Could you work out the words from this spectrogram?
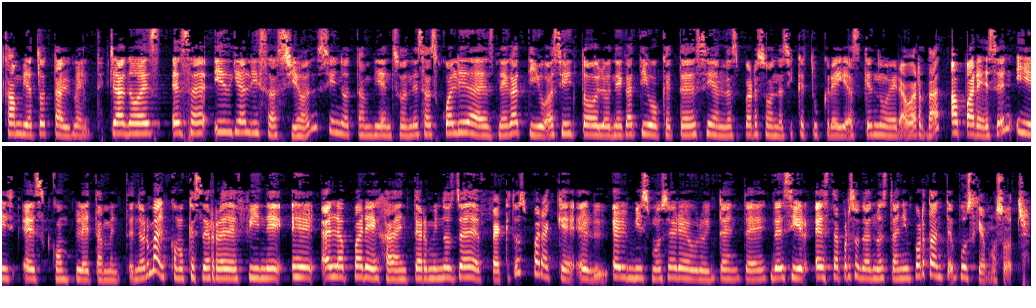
cambia totalmente. Ya no es esa idealización, sino también son esas cualidades negativas y todo lo negativo que te decían las personas y que tú creías que no era verdad, aparecen y es completamente normal, como que se redefine eh, a la pareja en términos de defectos para que el, el mismo cerebro intente decir, esta persona no es tan importante, busquemos otra.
